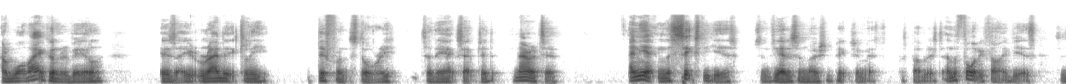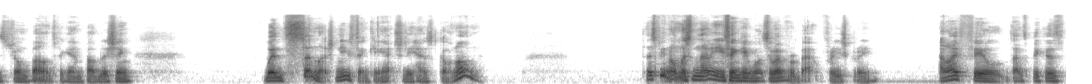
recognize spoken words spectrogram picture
And what that can reveal is a radically different story to the accepted narrative. And yet, in the 60 years since the Edison Motion Picture Myth was published, and the 45 years since John Barnes began publishing, when so much new thinking actually has gone on, there's been almost no new thinking whatsoever about Friese-Greene. And I feel that's because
